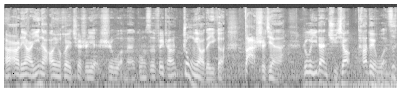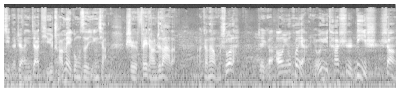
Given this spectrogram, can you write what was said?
而2021呢，奥运会确实也是我们公司非常重要的一个大事件啊。如果一旦取消，它对我自己的这样一家体育传媒公司的影响是非常之大的啊。刚才我们说了，这个奥运会啊，由于它是历史上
